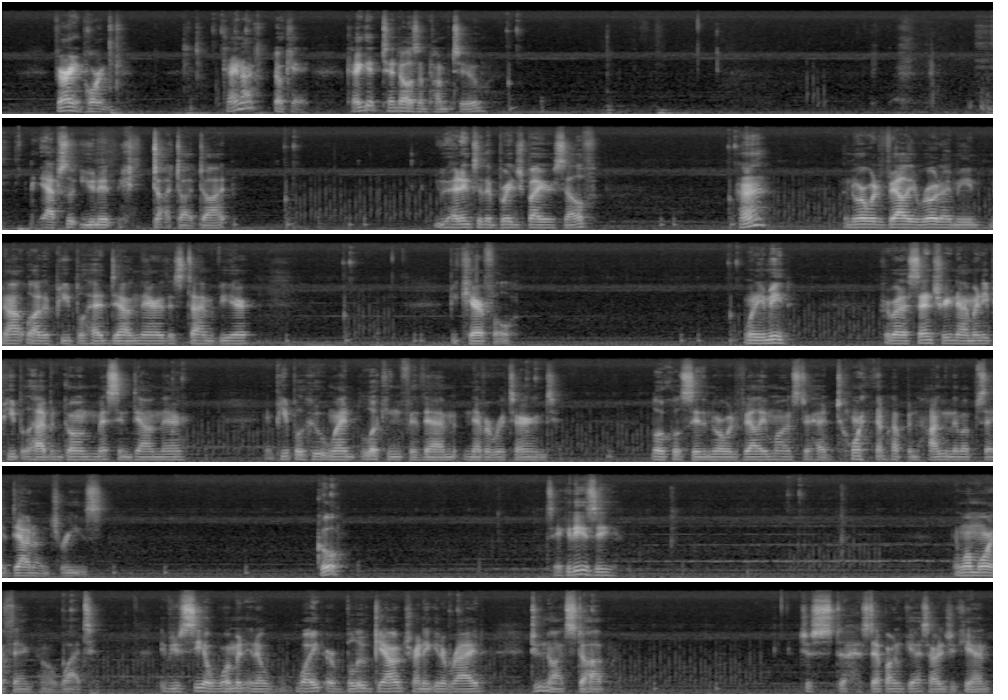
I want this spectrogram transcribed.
Very important. Can I not? Okay. Can I get ten dollars on pump two? Absolute unit. Dot dot dot. You heading to the bridge by yourself? Huh? Norwood Valley Road, I mean. Not a lot of people head down there this time of year. Be careful. What do you mean? For about a century now, many people have been going missing down there, and people who went looking for them never returned. Locals say the Norwood Valley monster had torn them up and hung them upside down on trees. Cool. Take it easy. And one more thing. Oh, what? If you see a woman in a white or blue gown trying to get a ride, do not stop. Just uh, step on gas hard as you can.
